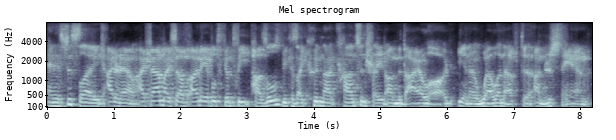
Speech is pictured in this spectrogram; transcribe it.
and it's just like I don't know. I found myself unable to complete puzzles because I could not concentrate on the dialogue, you know, well enough to understand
